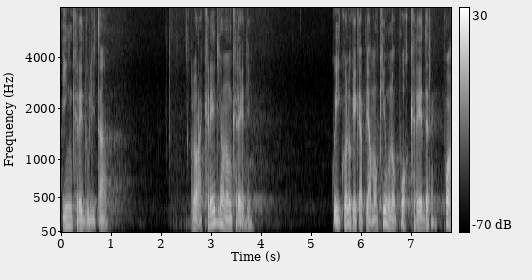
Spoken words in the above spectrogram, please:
incredulità. Allora, credi o non credi? Qui quello che capiamo è che uno può credere, può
